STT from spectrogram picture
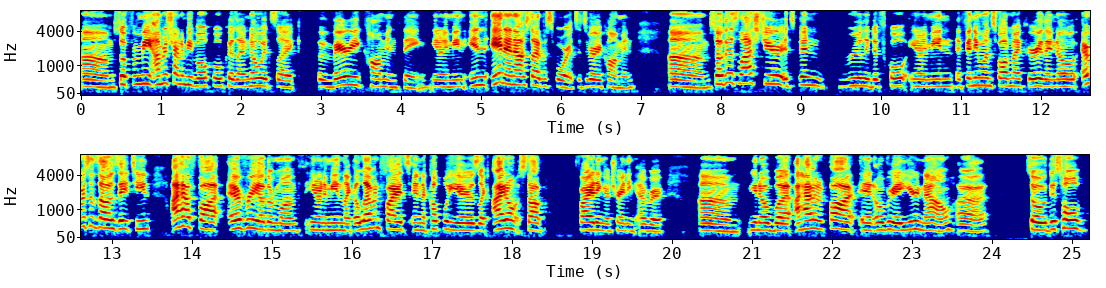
Um, so for me, I'm just trying to be vocal because I know it's like a very common thing. You know what I mean? In in and outside of sports, it's very common. Um, so this last year, it's been really difficult. You know what I mean? If anyone's followed my career, they know ever since I was 18, I have fought every other month. You know what I mean? Like 11 fights in a couple years. Like I don't stop fighting or training ever. Um, you know, but I haven't fought in over a year now. Uh, so this whole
